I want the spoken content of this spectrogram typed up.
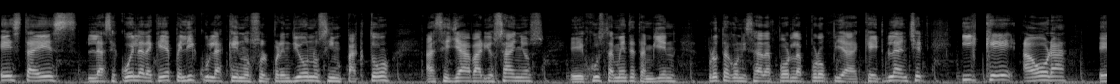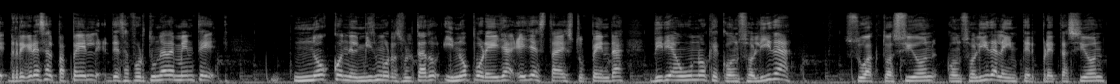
Esta es la secuela de aquella película que nos sorprendió, nos impactó hace ya varios años, eh, justamente también protagonizada por la propia Kate Blanchett y que ahora eh, regresa al papel desafortunadamente no con el mismo resultado y no por ella, ella está estupenda, diría uno que consolida su actuación, consolida la interpretación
